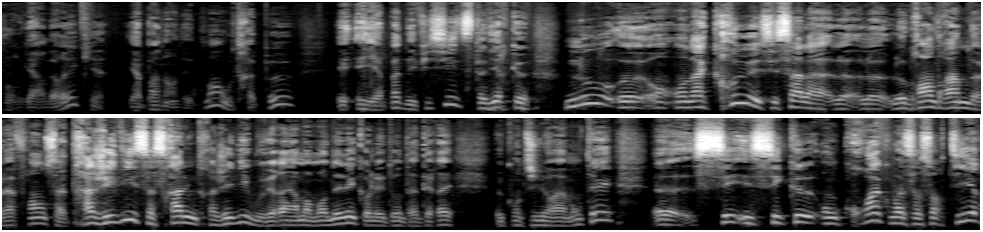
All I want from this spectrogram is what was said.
vous regarderez qu'il n'y a, pas d'endettement ou très peu. Et il n'y a pas de déficit. C'est-à-dire que nous, euh, on, on a cru, et c'est ça la- le, le- le grand drame de la France, la tragédie, ça sera une tragédie. Vous verrez à un moment donné, quand les taux d'intérêt euh, continueront à monter, euh, c'est qu'on croit qu'on va s'en sortir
